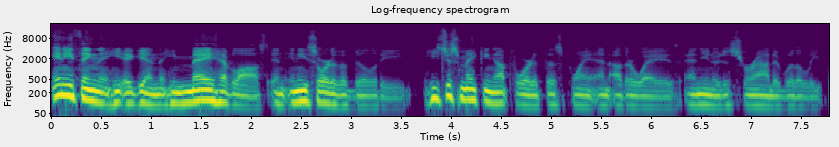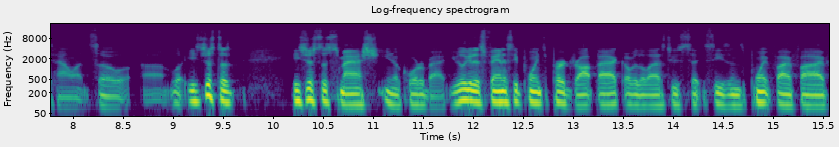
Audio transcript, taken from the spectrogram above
anything that he again that he may have lost in any sort of ability he's just making up for it at this point in other ways and you know just surrounded with elite talent. So um, look he's just a he's just a smash you know quarterback. You look at his fantasy points per dropback over the last two se- seasons 0.55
